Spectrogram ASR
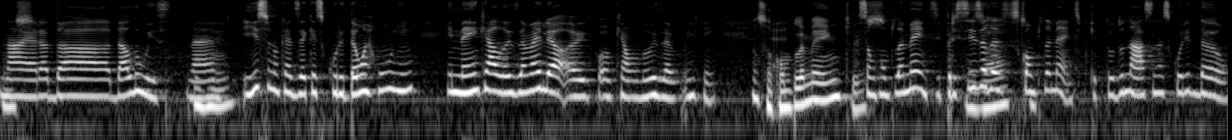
na era da, da luz, né? Uhum. E isso não quer dizer que a escuridão é ruim e nem que a luz é melhor, ou que a luz é, enfim, Não, são complementos. são complementos e precisa Exato. desses complementos, porque tudo nasce na escuridão,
